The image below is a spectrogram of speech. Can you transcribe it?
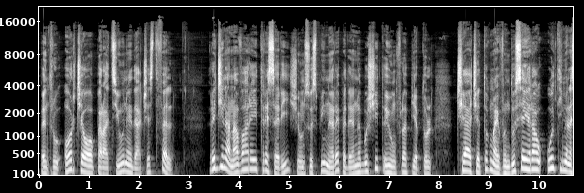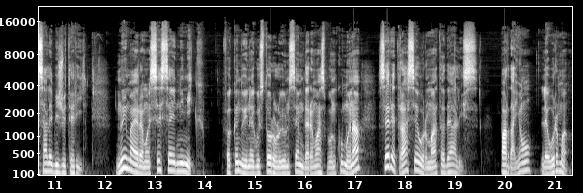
pentru orice operațiune de acest fel. Regina Navarei tresări și un suspin repede înăbușit îi umflă pieptul. Ceea ce tocmai vânduse erau ultimele sale bijuterii. Nu-i mai rămăsese nimic. Făcându-i negustorului un semn de rămas bun cu mâna, se retrase urmată de Alice. Pardaion le urmă.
